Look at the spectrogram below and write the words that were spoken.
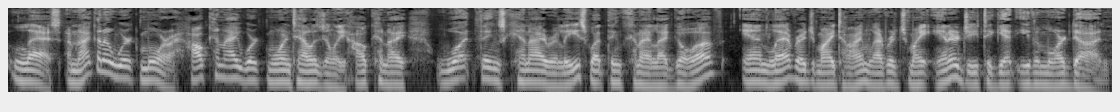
less. I'm not going to work more. How can I work more intelligently? How can I, what things can I release? What things can I let go of and leverage my time, leverage my energy to get even more done?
